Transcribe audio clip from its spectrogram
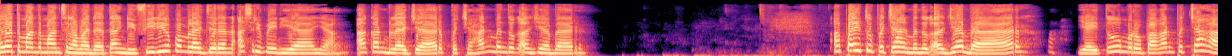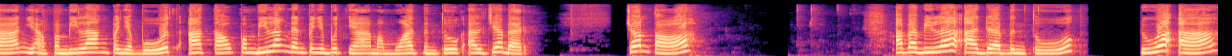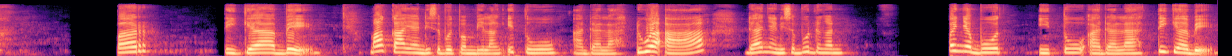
Halo teman-teman, selamat datang di video pembelajaran Asripedia yang akan belajar pecahan bentuk aljabar. Apa itu pecahan bentuk aljabar? Yaitu merupakan pecahan yang pembilang, penyebut, atau pembilang dan penyebutnya memuat bentuk aljabar. Contoh, apabila ada bentuk 2A per 3B maka yang disebut pembilang itu adalah 2A dan yang disebut dengan penyebut itu adalah 3B.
